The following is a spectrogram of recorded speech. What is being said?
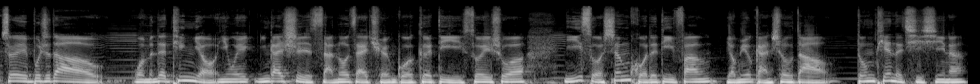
所以不知道我们的听友，因为应该是散落在全国各地，所以说你所生活的地方有没有感受到冬天的气息呢？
